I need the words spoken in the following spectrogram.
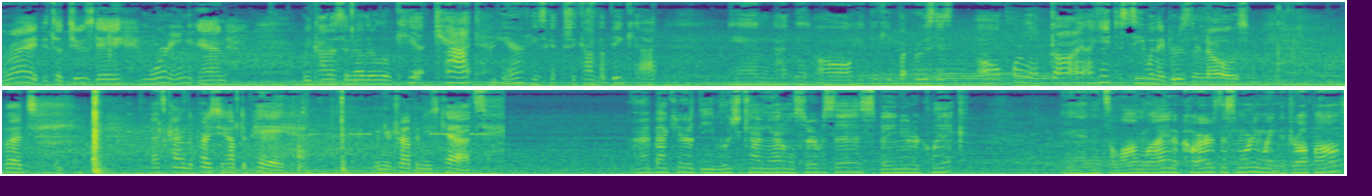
All right, it's a Tuesday morning and we caught us another little kit, cat here. He's actually kind of a big cat. And I think, oh, you think he bruised his, oh, poor little guy. I hate to see when they bruise their nose. But that's kind of the price you have to pay when you're trapping these cats. All right, back here at the Volusia County Animal Services Spay Neuter Clinic. And it's a long line of cars this morning waiting to drop off.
